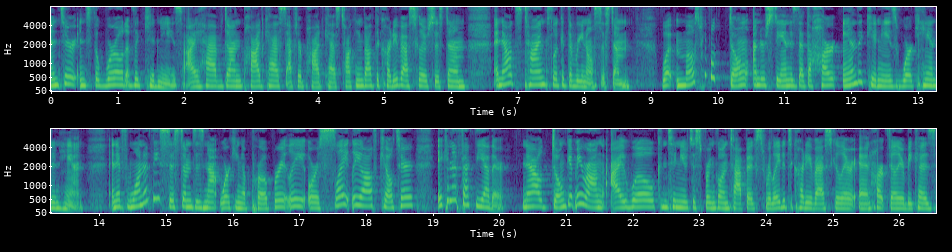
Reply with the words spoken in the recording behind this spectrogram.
enter into the world of the kidneys. I have done podcast after podcast talking about the cardiovascular system, and now it's time to look at the renal system. What most people don't understand is that the heart and the kidneys work hand in hand. And if one of these systems is not working appropriately or is slightly off kilter, it can affect the other. Now, don't get me wrong, I will continue to sprinkle in topics related to cardiovascular and heart failure because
